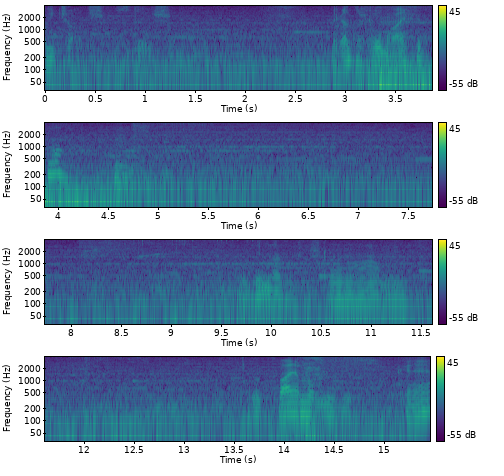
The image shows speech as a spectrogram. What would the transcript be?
Recharge Station. Der ganze Strom reicht jetzt noch. Hm. sehen, dass wir viel Strom haben. Also zwei haben noch übrig. Okay.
